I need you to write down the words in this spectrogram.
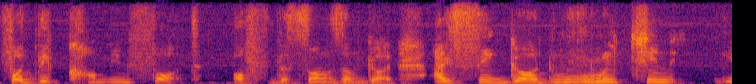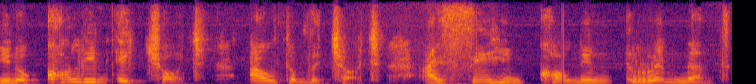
for the coming forth of the sons of God. I see God reaching, you know, calling a church out of the church. I see him calling a remnant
